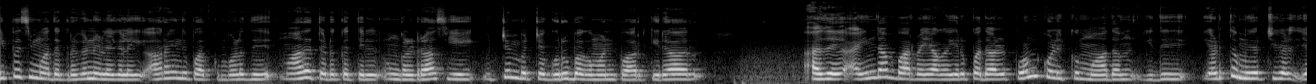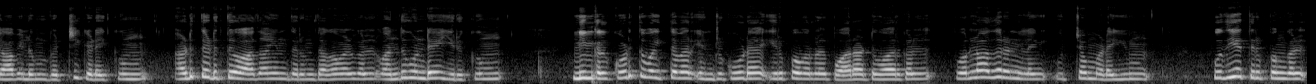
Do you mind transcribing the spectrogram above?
ஐப்பசி மாத கிரக நிலைகளை ஆராய்ந்து பார்க்கும் பொழுது மாத தொடக்கத்தில் உங்கள் ராசியை உச்சம் பெற்ற குரு பகவான் பார்க்கிறார். அது ஐந்தாம் பார்வையாக இருப்பதால் பொன் கொளிக்கும் மாதம் இது. எடுத்த முயற்சிகள் யாவிலும் வெற்றி கிடைக்கும். அடுத்தடுத்து ஆதாயம் தரும் தகவல்கள் வந்து கொண்டே இருக்கும். நீங்கள் கொடுத்து வைத்தவர் என்று கூட இருப்பவர்கள் பாராட்டுவார்கள். பொருளாதார நிலை உச்சம் அடையும் புதிய திருப்பங்கள்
